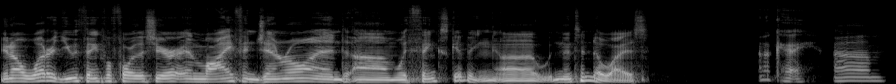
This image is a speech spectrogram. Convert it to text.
you know, what are you thankful for this year in life in general and um, with Thanksgiving, uh, Nintendo wise? Okay. Um,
